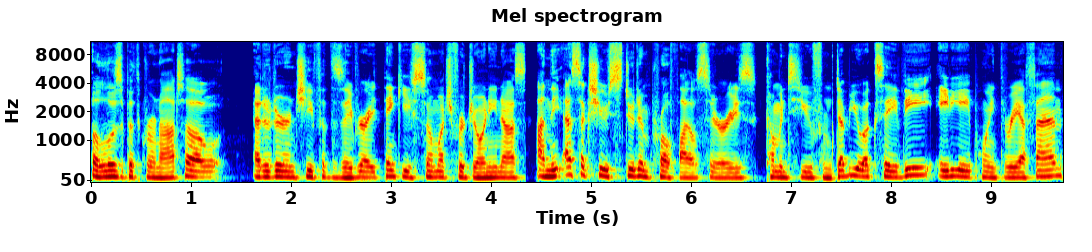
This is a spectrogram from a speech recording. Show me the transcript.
Elizabeth Granato, editor in chief of the Xavierite, thank you so much for joining us on the SXU Student Profile Series, coming to you from WXAV 88.3 FM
